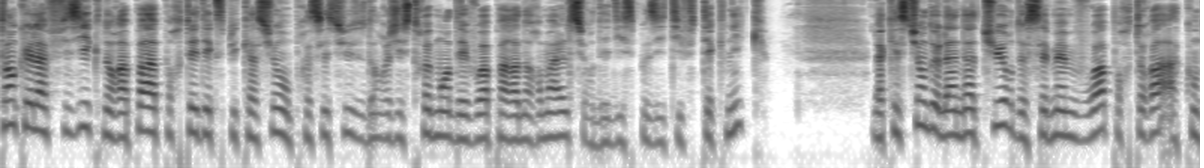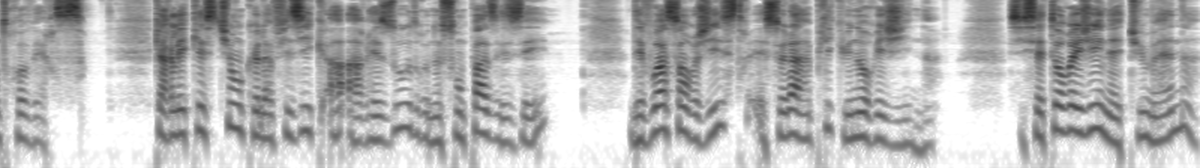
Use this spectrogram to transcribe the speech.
Tant que la physique n'aura pas apporté d'explication au processus d'enregistrement des voix paranormales sur des dispositifs techniques, la question de la nature de ces mêmes voies portera à controverse, car les questions que la physique a à résoudre ne sont pas aisées. Des voix s'enregistrent et cela implique une origine. Si cette origine est humaine,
